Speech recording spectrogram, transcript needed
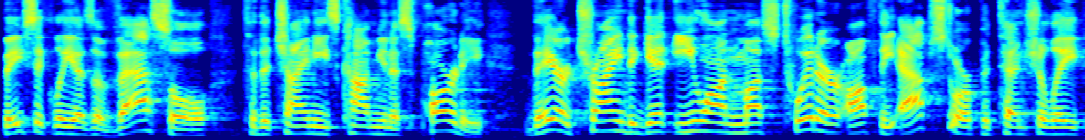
basically as a vassal to the Chinese Communist Party. They are trying to get Elon Musk Twitter off the App Store potentially,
